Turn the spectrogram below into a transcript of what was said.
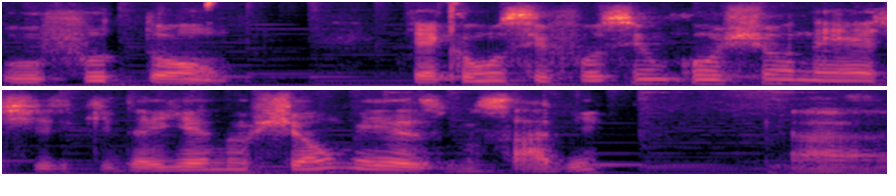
o, o futon, que é como se fosse um colchonete, que daí é no chão mesmo, sabe? Ah,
